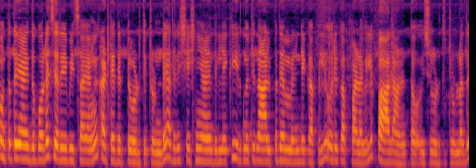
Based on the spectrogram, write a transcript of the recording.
മൊത്തത്തിൽ ഞാൻ ഇതുപോലെ ചെറിയ പീസായി അങ്ങ് കട്ട് ചെയ്തിട്ട് കൊടുത്തിട്ടുണ്ട്. അതിനുശേഷം ഞാൻ ഇതിലേക്ക് ഇരുന്നൂറ്റി നാൽപ്പത് എം എല്ലിന്റെ കപ്പിൽ ഒരു കപ്പ് അളവിൽ പാലാണ് കേട്ടോ ഒഴിച്ച് കൊടുത്തിട്ടുള്ളത്.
